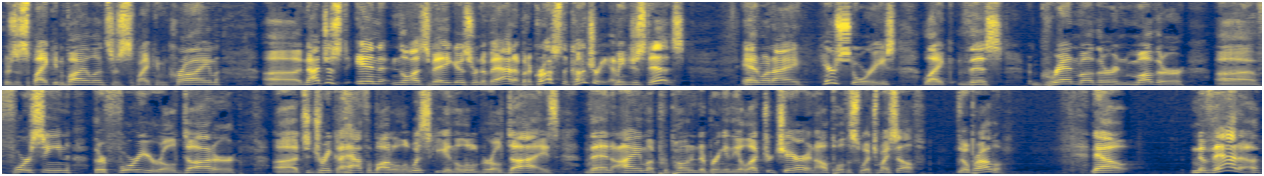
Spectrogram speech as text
There's a spike in violence, there's a spike in crime. Uh, not just in Las Vegas or Nevada, but across the country. I mean, it just is. And when I hear stories like this grandmother and mother uh, forcing their four year old daughter uh, to drink a half a bottle of whiskey and the little girl dies, then I am a proponent of bringing the electric chair and I'll pull the switch myself. No problem. Now, Nevada,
